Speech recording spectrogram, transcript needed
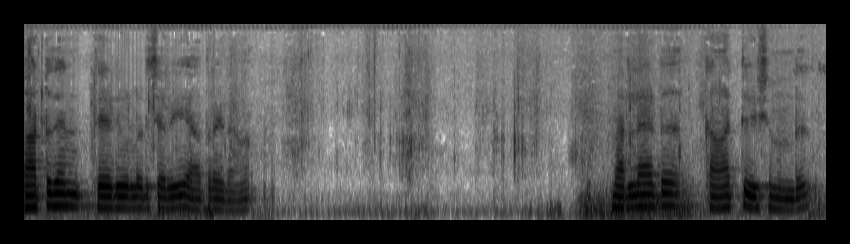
കാട്ടുതേൻ തേടിയുള്ള ഒരു ചെറിയ യാത്ര ഇതാണ്. നല്ലതായിട്ട് കാറ്റ് വീശുന്നുണ്ട്.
